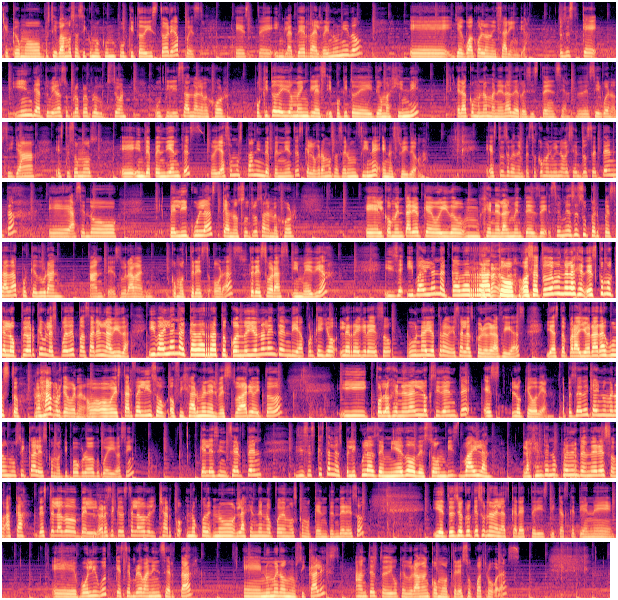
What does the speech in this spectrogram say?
que como si vamos así como con un poquito de historia, pues este, Inglaterra, el Reino Unido, eh, llegó a colonizar India. Entonces que India tuviera su propia producción utilizando a lo mejor poquito de idioma inglés y poquito de idioma hindi, era como una manera de resistencia, de decir, bueno, si ya este, somos eh, independientes, pero ya somos tan independientes que logramos hacer un cine en nuestro idioma. Esto es cuando empezó como en 1970, eh, haciendo películas que a nosotros a lo mejor el comentario que he oído mm, generalmente es de, se me hace súper pesada porque duran, antes duraban como tres horas, tres horas y media. Y dice, y bailan a cada rato. O sea, todo el mundo, la gente, es como que lo peor que les puede pasar en la vida. Y bailan a cada rato. Cuando yo no la entendía, porque yo le regreso una y otra vez a las coreografías y hasta para llorar a gusto. Ajá, porque bueno, o, o estar feliz o, o fijarme en el vestuario y todo. Y por lo general el occidente es lo que odian. A pesar de que hay números musicales como tipo Broadway o así, que les inserten, dices es que están las películas de miedo o de zombies, bailan. La gente no puede entender eso acá, de este lado del, ahora sí que de este lado del charco, no puede, no, la gente no podemos como que entender eso. Y entonces yo creo que es una de las características que tiene eh, Bollywood, que siempre van a insertar eh, números musicales. Antes te digo que duraban como tres o cuatro horas.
